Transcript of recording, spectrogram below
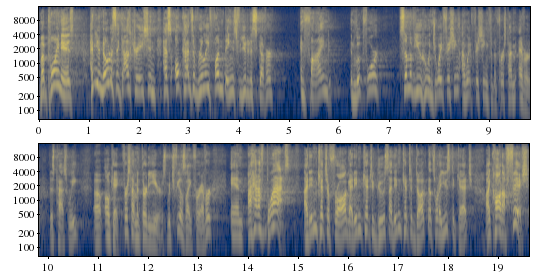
my point is have you noticed that God's creation has all kinds of really fun things for you to discover and find and look for? Some of you who enjoy fishing, I went fishing for the first time ever this past week. Uh, okay, first time in 30 years, which feels like forever. And I had a blast. I didn't catch a frog. I didn't catch a goose. I didn't catch a duck. That's what I used to catch. I caught a fish,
